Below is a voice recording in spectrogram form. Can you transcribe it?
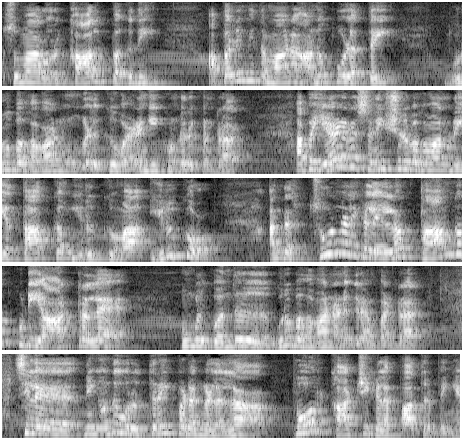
சுமார் ஒரு கால் பகுதி அபரிமிதமான அனுகூலத்தை குரு பகவான் உங்களுக்கு வழங்கி கொண்டிருக்கின்றார். அப்ப ஏழரை சனீஸ்வர பகவானுடைய தாக்கம் இருக்குமா? இருக்கும் அந்த சூழ்நிலைகள் எல்லாம் தாங்கக்கூடிய ஆற்றலை உங்களுக்கு வந்து குரு பகவான் அனுகிரகம் பண்றார். சில நீங்க வந்து ஒரு திரைப்படங்கள் எல்லாம் போர் காட்சிகளை பார்த்துருப்பீங்க.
